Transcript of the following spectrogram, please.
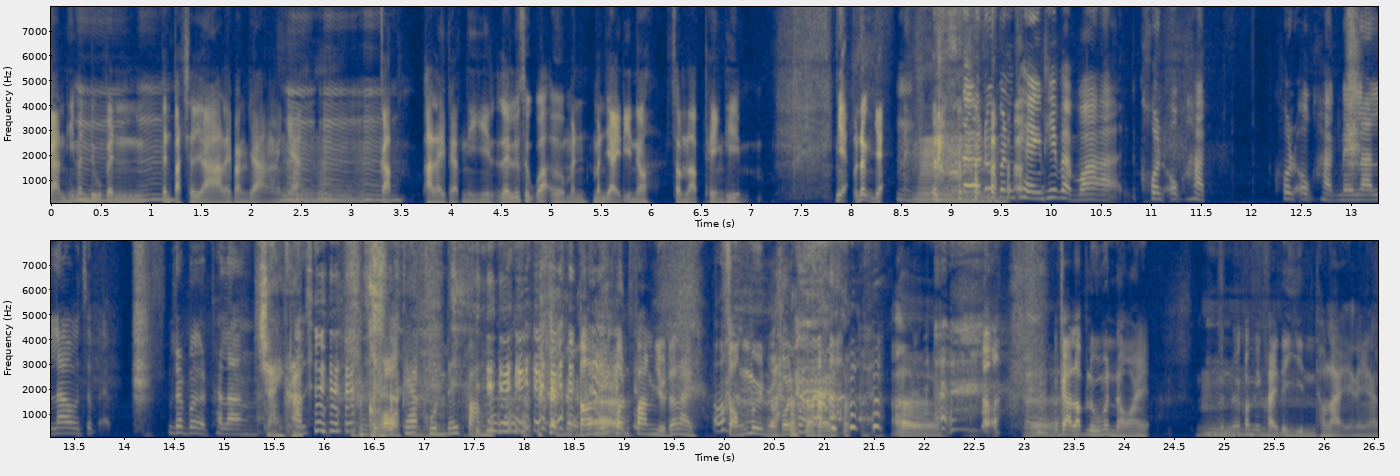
การที่มันดูเป็นอืมเป็นปรัชญาอะไรบางอย่างอะไรเงี้ยอืมอืมกับอะไรแบบนี้เลยรู้สึกว่าเออมันมันใหญ่ดีเนาะสำหรับเพลงที่ เนี่ยมันต้องอย่างเงี้ยอืมอืมแต่ว่าดูเป็นเพลงที่แบบว่าคนอกหัก คนอกหักในร้านเหล้าจะแบบระเบิดพลังอะใช่ครับ ขอแค่คุณได้ฟัง ตอนนี้คนฟังอยู่เท่าไหร่สองหมื่นกว่าคน เออเออการรับรู้มันน้อยอืมันไม่ค่อยมีใครได้ยินเท่าไหร่อะไรเงี้ย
